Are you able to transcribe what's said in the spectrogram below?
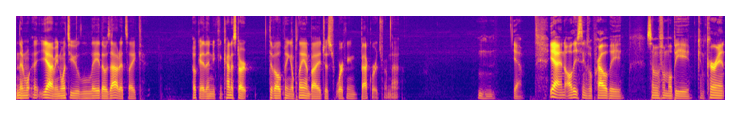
And then, yeah, I mean, once you lay those out, it's like, okay, then you can kind of start developing a plan by just working backwards from that. hmm Yeah. Yeah. And all these things will probably, some of them will be concurrent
